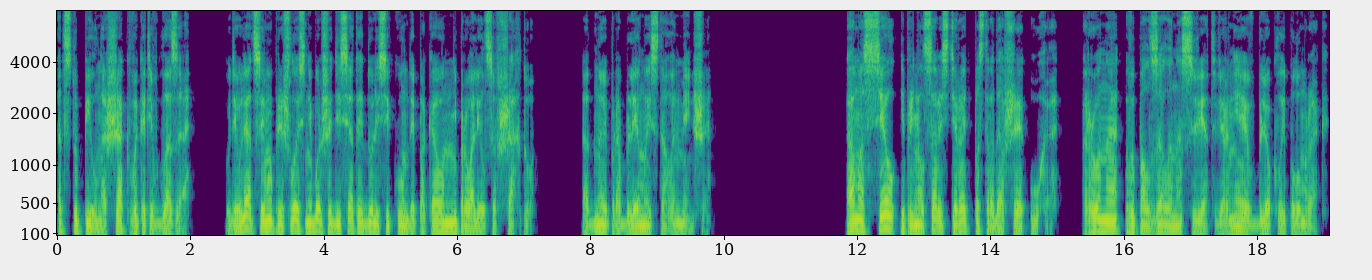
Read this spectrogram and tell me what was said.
отступил на шаг, выкатив глаза. Удивляться ему пришлось не больше десятой доли секунды, пока он не провалился в шахту. Одной проблемой стало меньше. Амос сел и принялся растирать пострадавшее ухо. Рона выползала на свет, вернее, в блеклый полумрак.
